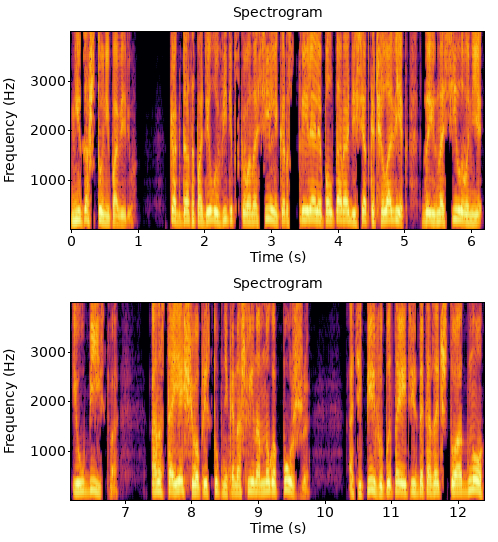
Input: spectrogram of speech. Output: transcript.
Ни за что не поверю. Когда-то по делу витебского насильника расстреляли полтора десятка человек за изнасилование и убийство, а настоящего преступника нашли намного позже. А теперь вы пытаетесь доказать, что одно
